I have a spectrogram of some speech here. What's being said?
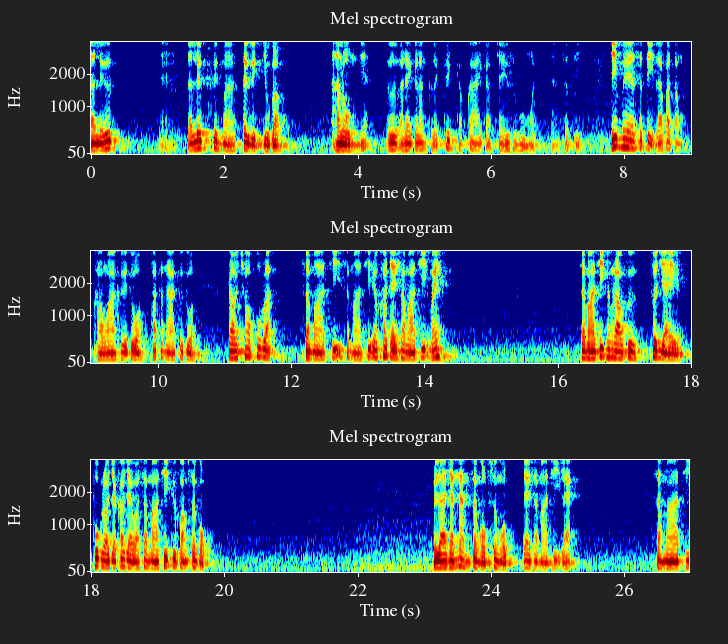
ระลึกระลึกขึ้นมาตื่นอยู่กับอารมณ์เนี้ยเอออะไรกำลังเกิดขึ้นกับกายกับใจรู้หมดนะสติ ที่เมื่อสติแล้วก็ต้องเข้ามาคือตัวพัฒนาคือตัว เราชอบพูดว่าสมาธิสมาธิเราเข้าใจสมาธิไหม สมาธิของเราคือส่วนใหญ่ พวกเราจะเข้าใจว่าสมาธิคือความสงบ เวลาฉันนั่งสงบสงบได้สมาธิแล้วสมาธิ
